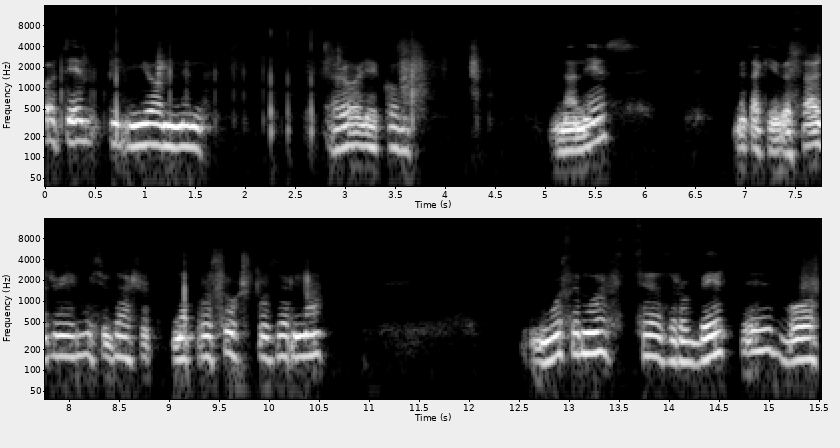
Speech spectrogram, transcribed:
отим підйомним роликом на низ. Ми так і висаджуємо сюди, щоб на просушку зерна. Мусимо це зробити, бо,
